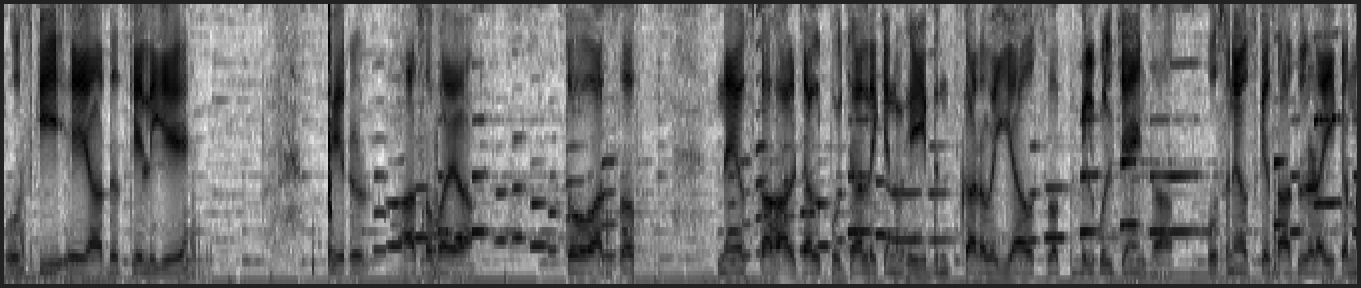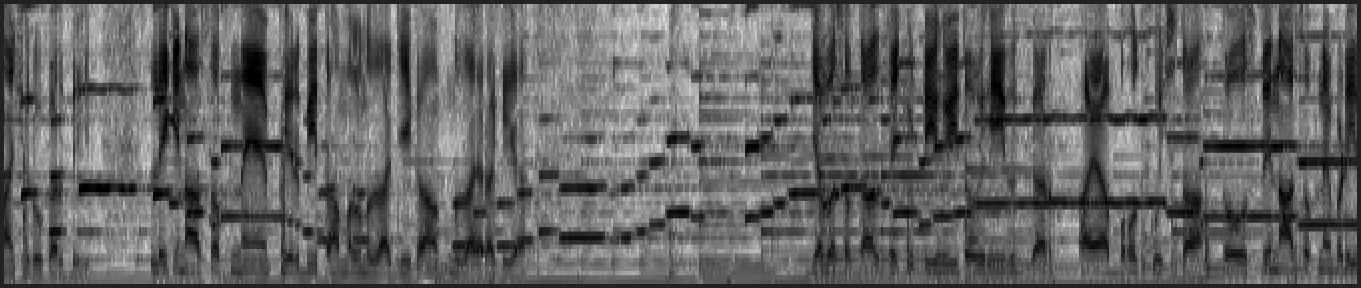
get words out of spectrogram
اس کی عیادت کے لیے پھر آصف آیا۔ تو آصف نے اس کا حال چال پوچھا، لیکن وحید کا رویہ اس وقت بالکل چینج تھا۔ اس نے اس کے ساتھ لڑائی کرنا شروع کر دی، لیکن آصف نے پھر بھی تحمل مزاجی کا مظاہرہ کیا۔ جب اسپتال سے چھٹی ہوئی تو وحید گھر آیا بہت کچھ تھا۔ تو اس دن آصف نے بڑی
